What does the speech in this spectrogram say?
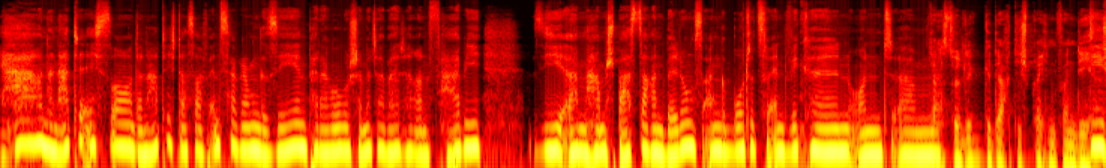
Ja, und dann hatte ich so, dann hatte ich das auf Instagram gesehen, pädagogische Mitarbeiterin Fabi. Sie ähm, haben Spaß daran, Bildungsangebote zu entwickeln und ähm, Da hast du gedacht, die sprechen von dir. die,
